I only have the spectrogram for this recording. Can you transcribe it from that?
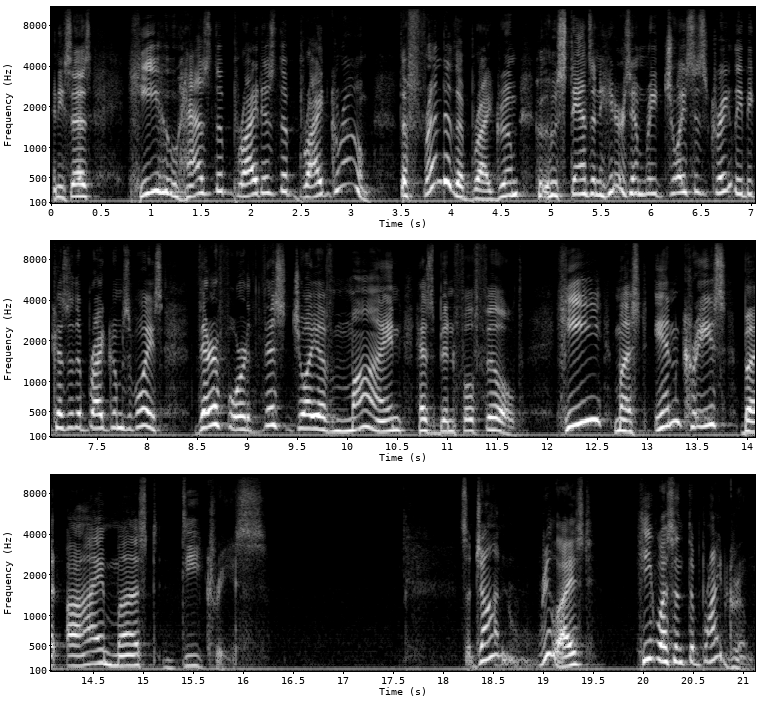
and he says, He who has the bride is the bridegroom. The friend of the bridegroom who, who stands and hears him rejoices greatly because of the bridegroom's voice. Therefore, this joy of mine has been fulfilled. He must increase, but I must decrease. So John realized he wasn't the bridegroom,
